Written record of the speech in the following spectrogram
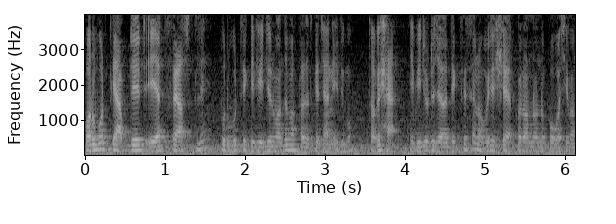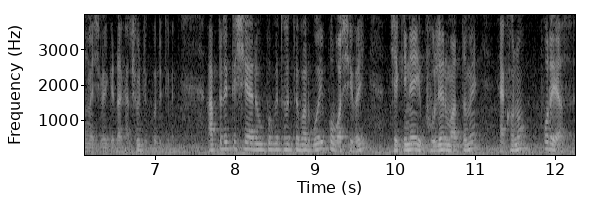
পরবর্তী আপডেট এই অ্যাপসে আসলে পরবর্তী একটি ভিডিওর মাধ্যমে আপনাদেরকে জানিয়ে দিব। তবে হ্যাঁ এই ভিডিওটি যারা দেখতেছেন, অবশ্যই শেয়ার করে অন্যান্য প্রবাসী বাংলাদেশি ভাইকে দেখার সুযোগ করে দেবেন। আপনার একটি শেয়ারে উপকৃত হতে পারব ওই প্রবাসী ভাই, যে কিনা এই ভুলের মাধ্যমে এখনও পড়ে আছে।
